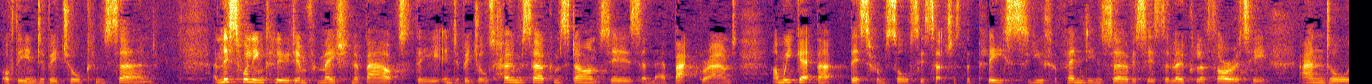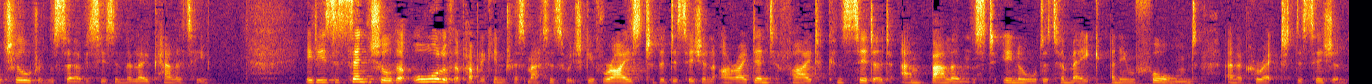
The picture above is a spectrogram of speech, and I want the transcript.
of the individual concerned. And this will include information about the individual's home circumstances and their background, And we get that this from sources such as the police, youth offending services, the local authority and or children's services in the locality. It is essential that all of the public interest matters which give rise to the decision are identified, considered and balanced in order to make an informed and a correct decision.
